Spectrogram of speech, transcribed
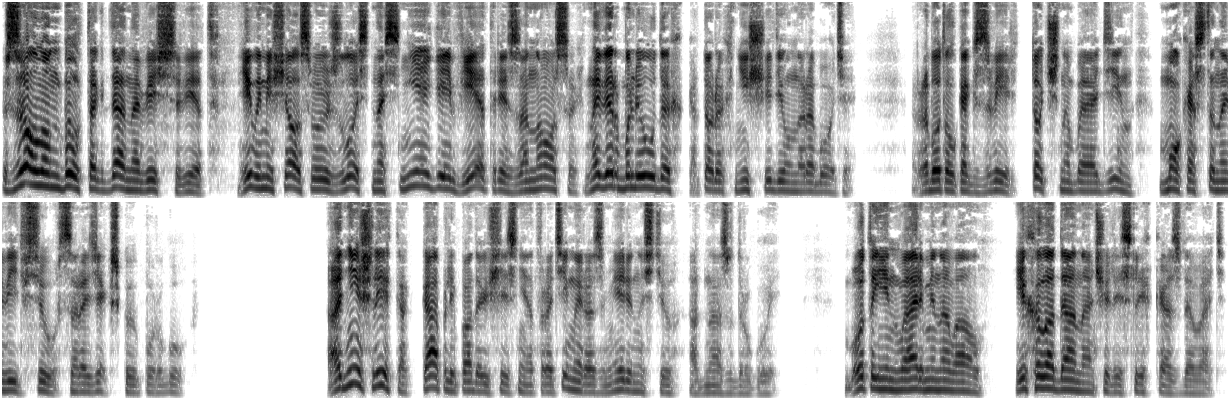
Зол он был тогда на весь свет и вымещал свою злость на снеге, ветре, заносах, на верблюдах, которых не щадил на работе. Работал как зверь, точно бы один мог остановить всю саразекскую пургу. Одни шли, как капли, падающие с неотвратимой размеренностью одна за другой. Вот и январь миновал, и холода начали слегка сдавать.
